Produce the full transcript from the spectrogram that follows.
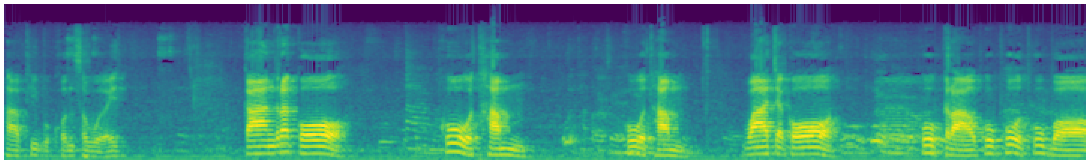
ภาพที่บุคคลเสวย การระโก ผู้ทำผู้ทำวาจโก ผู้กล่าวผู้พูดผู้บอก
